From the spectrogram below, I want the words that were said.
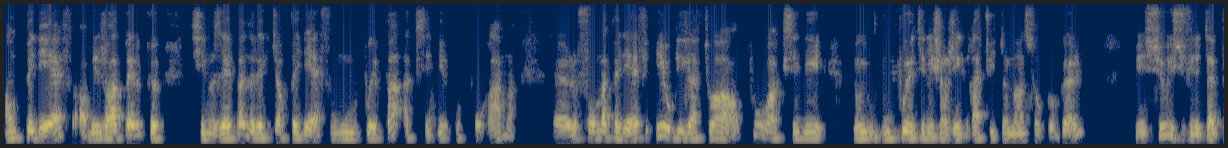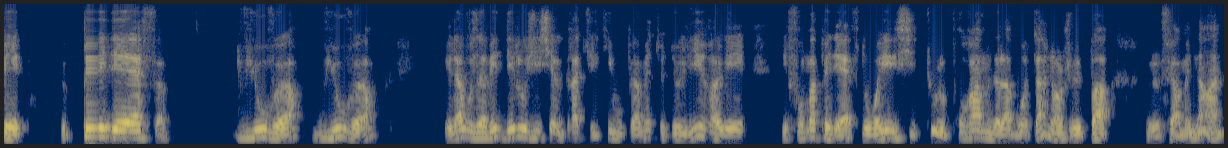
en PDF. Alors, je rappelle que si vous n'avez pas de lecteur PDF, vous ne pouvez pas accéder au programme. Euh, le format PDF est obligatoire pour accéder. Donc, vous pouvez le télécharger gratuitement sur Google. Bien sûr, il suffit de taper PDF Viewer, Viewer, et là, vous avez des logiciels gratuits qui vous permettent de lire les, formats PDF. Donc, vous voyez ici tout le programme de la Bretagne. Alors, je ne vais pas le faire maintenant, hein,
